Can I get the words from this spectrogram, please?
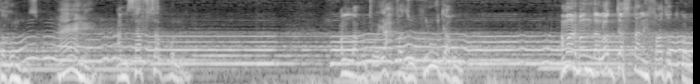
তখন হ্যাঁ হ্যাঁ আমি সাফ সাফ বললাম। আল্লাহ বলছো ইয়াহফাজু ফুরুজাহুম। আমার বান্দা লজ্জাস্থান হেফাজত করো।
